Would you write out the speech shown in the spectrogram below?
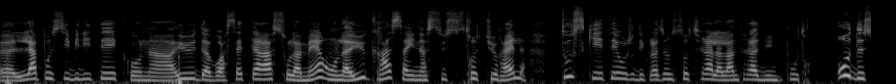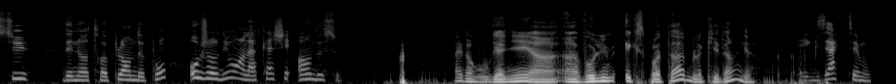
euh, la possibilité qu'on a eu d'avoir cette terrasse sous la mer, on l'a eu grâce à une astuce structurelle. Tout ce qui était aujourd'hui cloison structurelle à l'intérieur d'une poutre au-dessus de notre plan de pont, aujourd'hui on l'a caché en dessous. Ah, donc vous gagnez un volume exploitable qui est dingue. Exactement.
